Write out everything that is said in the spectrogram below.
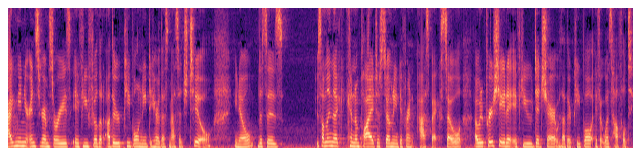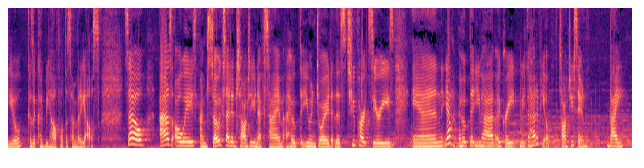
tag me in your Instagram stories if you feel that other people need to hear this message too. You know, this is something that can apply to so many different aspects. So I would appreciate it if you did share it with other people if it was helpful to you, because it could be helpful to somebody else. So, as always, I'm so excited to talk to you next time. I hope that you enjoyed this two part series. And yeah, I hope that you have a great week ahead of you. Talk to you soon. Bye.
